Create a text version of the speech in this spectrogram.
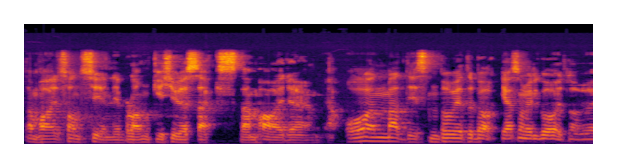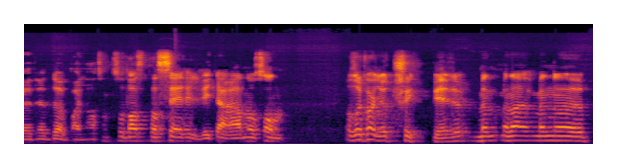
De har sannsynlig blank i 26. De har um, ja, og en Madison på vei tilbake som vil gå utover dødballer. Så, så da, da, ser heller ikke jeg noe sånn Og så kan jo Trippier Men, men, men uh,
